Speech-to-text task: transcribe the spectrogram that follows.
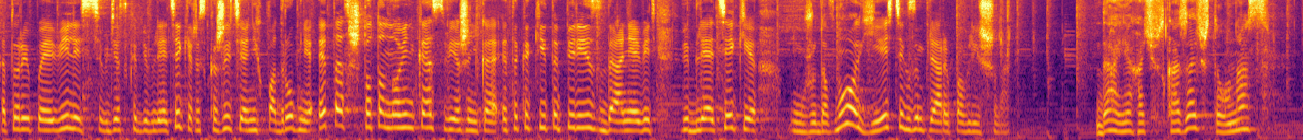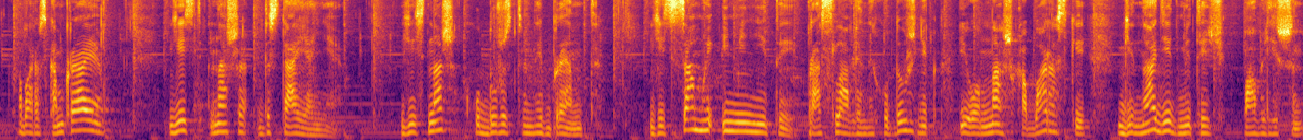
которые появились в детской библиотеке. Расскажите о них подробнее. Это что-то новенькое, свеженькое, это какие-то переиздания, ведь в библиотеке уже давно есть экземпляры Павлишина. Да, я хочу сказать, что у нас в Хабаровском крае есть наше достояние, есть наш художественный бренд, есть самый именитый, прославленный художник, и он наш хабаровский, Геннадий Дмитриевич Павлишин,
